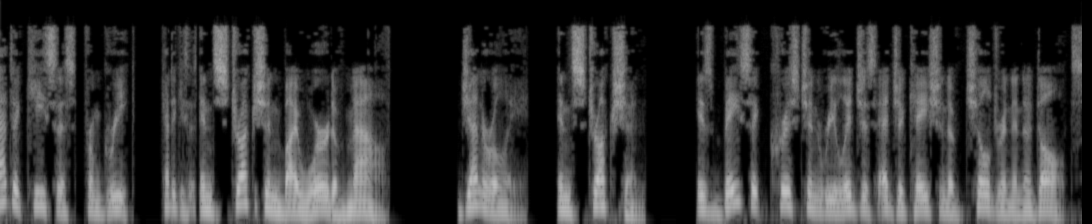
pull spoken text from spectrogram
Catechesis, from Greek, catechesis instruction by word of mouth. Generally, instruction is basic Christian religious education of children and adults.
